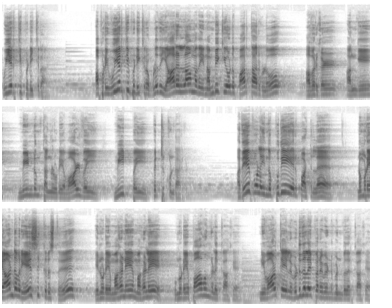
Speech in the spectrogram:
உயர்த்தி பிடிக்கிறார். அப்படி உயர்த்தி பிடிக்கிற பொழுது யாரெல்லாம் அதை நம்பிக்கையோடு பார்த்தார்களோ அவர்கள் அங்கே மீண்டும் தங்களுடைய வாழ்வை மீட்பை பெற்றுக்கொண்டார்கள் அதே போல இந்த புதிய ஏற்பாட்டில் நம்முடைய ஆண்டவர் இயேசு கிறிஸ்து என்னுடைய மகனே மகளே உன்னுடைய பாவங்களுக்காக நீ வாழ்க்கையில் விடுதலை பெற வேண்டும் என்பதற்காக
